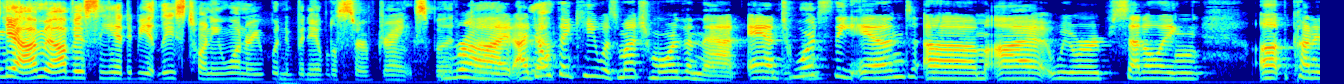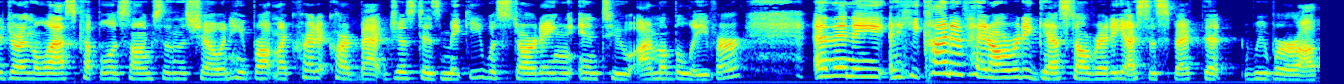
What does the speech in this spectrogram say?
Yeah, I mean, obviously he had to be at least 21, or he wouldn't have been able to serve drinks. But uh, Right. I yeah. don't think he was much more than that. And towards the end, um, I we were settling up kind of during the last couple of songs in the show, and he brought my credit card back just as Mickey was starting into "I'm a Believer," and then he he kind of had already guessed already. I suspect that we were uh,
